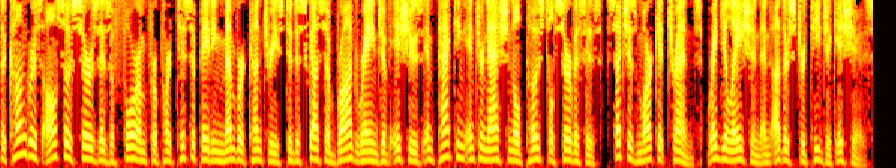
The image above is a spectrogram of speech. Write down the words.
The Congress also serves as a forum for participating member countries to discuss a broad range of issues impacting international postal services, such as market trends, regulation and other strategic issues.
